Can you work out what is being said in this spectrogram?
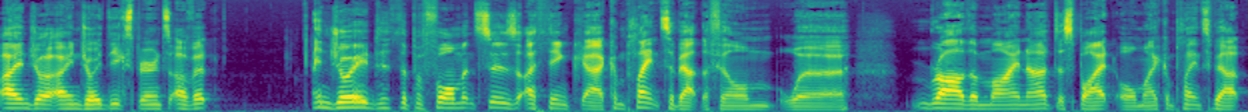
I enjoy I enjoyed the experience of it. Enjoyed the performances. I think uh, complaints about the film were rather minor, despite all my complaints about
